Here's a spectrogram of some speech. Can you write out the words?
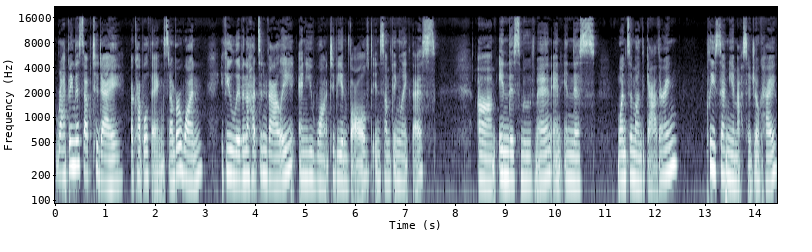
wrapping this up today a couple things. Number one if you live in the hudson valley and you want to be involved in something like this um, in this movement and in this once a month gathering, please send me a message, okay?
